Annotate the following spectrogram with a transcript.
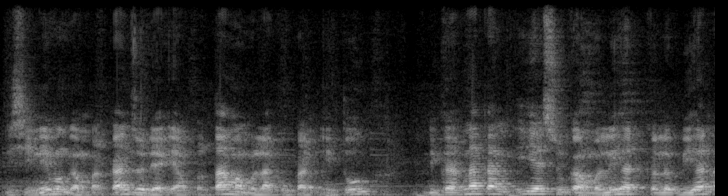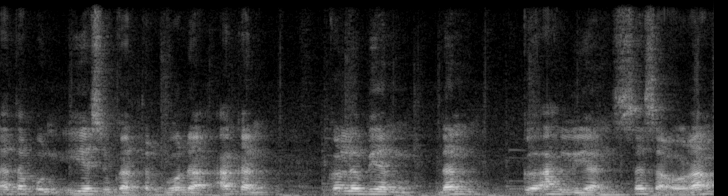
Di sini menggambarkan zodiak yang pertama melakukan itu dikarenakan ia suka melihat kelebihan ataupun ia suka tergoda akan kelebihan dan keahlian seseorang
